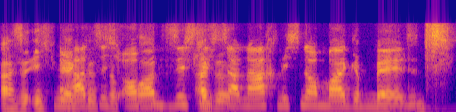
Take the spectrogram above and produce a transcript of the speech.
Also ich merke Er hat sich sofort, offensichtlich also, danach nicht nochmal gemeldet.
